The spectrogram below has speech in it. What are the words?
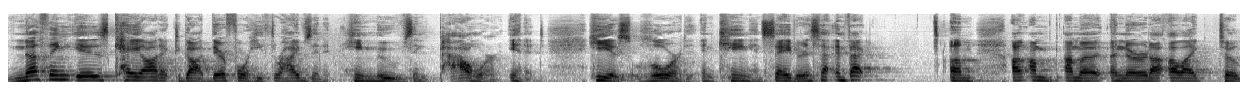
Nothing is chaotic to God. Therefore, he thrives in it. He moves in power in it. He is Lord and King and Savior. In fact, um, I, am I'm a, a nerd. I, I like to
